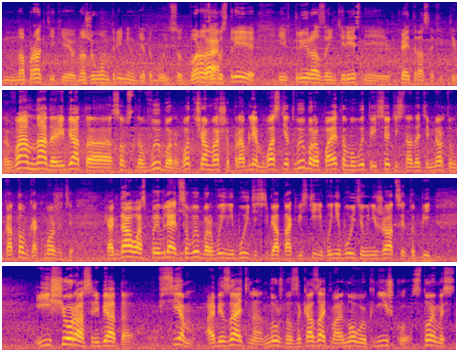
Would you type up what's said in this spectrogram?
на практике, на живом тренинге это будет все два раза Да. быстрее и в три раза интереснее, и в пять раз эффективнее. Вам надо, ребята, собственно, выбор. Вот в чем ваша проблема. У вас нет выбора, поэтому вы трясетесь над этим мертвым котом, как можете. Когда у вас появляется выбор, вы не будете себя так вести, вы не будете унижаться и тупить. И еще раз, ребята, всем обязательно нужно заказать мою новую книжку. Стоимость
